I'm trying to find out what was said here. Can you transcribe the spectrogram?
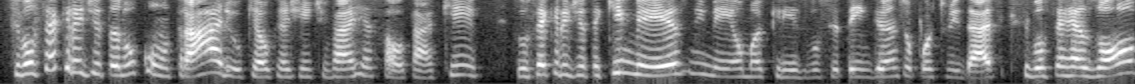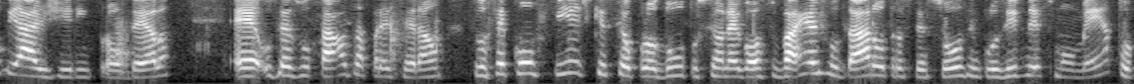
Se você acredita no contrário, que é o que a gente vai ressaltar aqui, se você acredita que mesmo em meio a uma crise você tem grandes oportunidades, que se você resolve agir em prol dela, é, os resultados aparecerão. Se você confia de que seu produto, seu negócio vai ajudar outras pessoas, inclusive nesse momento,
